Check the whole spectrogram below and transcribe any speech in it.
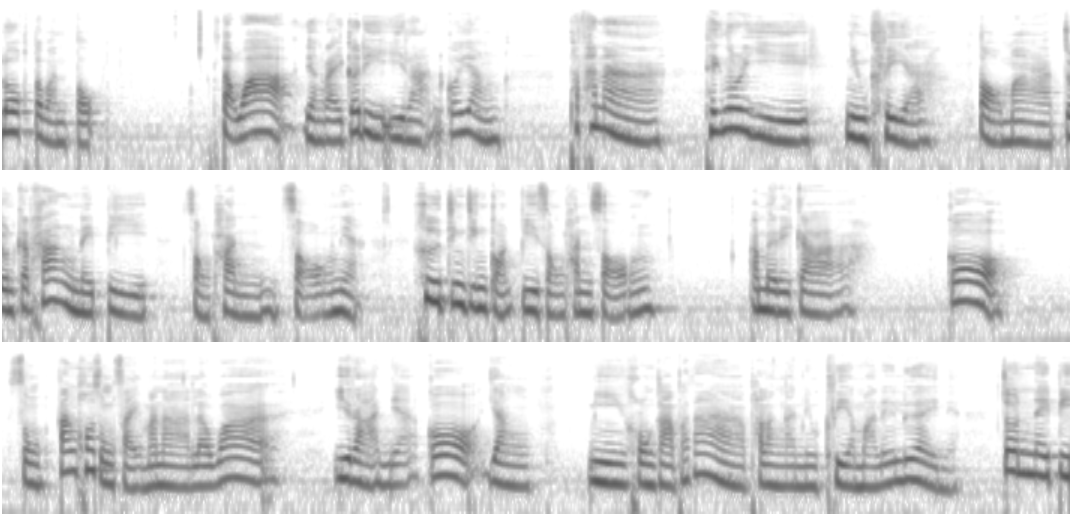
โลกตะวันตก แต่ว่าอย่างไรก็ดีอิหร่านก็ยังพัฒนาเทคโนโลยีนิวเคลียร์ต่อมาจนกระทั่งในปี 2002 เนี่ย คือจริง ๆ ก่อนปี 2002 อเมริกา ก็ตั้งข้อสงสัยมานานแล้วว่าอิหร่านเนี่ยก็ยัง มีโครงการพัฒนาพลังงานนิวเคลียร์มาเรื่อยๆเนี่ยจนในปี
